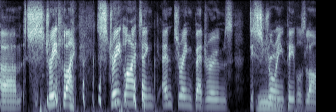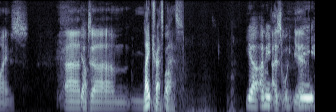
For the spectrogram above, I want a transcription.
um, street light street lighting entering bedrooms, destroying people's lives, and um, Light trespass. Yeah, I mean, As we- yeah. the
